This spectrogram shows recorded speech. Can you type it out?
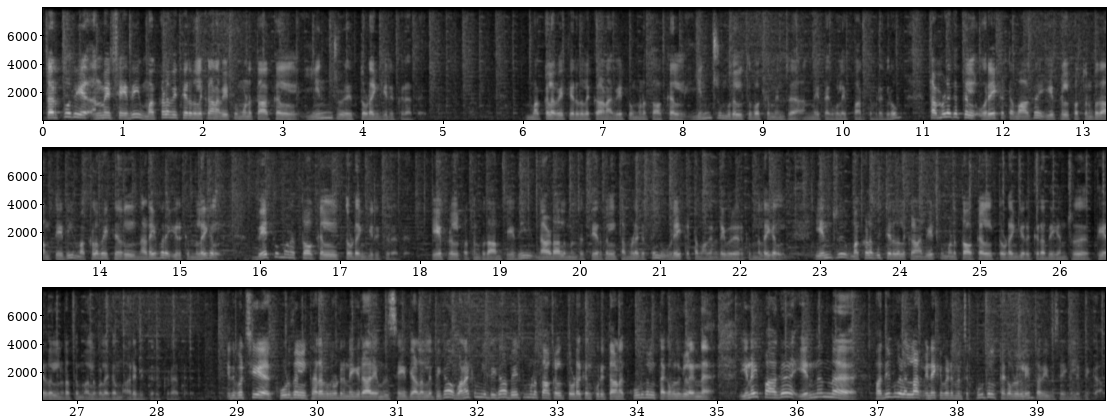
தற்போதைய அண்மை செய்தி மக்களவைத் தேர்தலுக்கான வேட்புமனு தாக்கல் இன்று தொடங்கியிருக்கிறது. மக்களவைத் தேர்தலுக்கான வேட்புமனு தாக்கல் இன்று முதல் துவக்கம் என்ற அண்மை தகவலை பார்த்து விடுகிறோம். தமிழகத்தில் ஒரே கட்டமாக ஏப்ரல் பத்தொன்பதாம் தேதி மக்களவைத் தேர்தல் நடைபெற இருக்கும் நிலையில் வேட்புமனு தாக்கல் தொடங்கியிருக்கிறது. ஏப்ரல் பத்தொன்பதாம் தேதி நாடாளுமன்ற தேர்தல் தமிழகத்தில் ஒரே கட்டமாக நடைபெற இருக்கும் நிலையில் இன்று மக்களவைத் தேர்தலுக்கான வேட்புமனு தாக்கல் தொடங்கியிருக்கிறது என்று தேர்தல் நடத்தும் அலுவலகம் அறிவித்திருக்கிறது. இது பற்றிய கூடுதல் தரவுகளுடன் இணைகிறார் எமது செய்தியாளர் லிபிகா. வணக்கம் லிபிகா. வேட்புமனு தாக்கல் தொடக்கம் குறித்தான கூடுதல் தகவல்கள் என்ன? இணைப்பாக என்னென்ன பதிவுகள் எல்லாம் இணைக்க வேண்டும் என்ற கூடுதல் தகவல்களையும் பதிவு செய்யுங்கள் லிபிகா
